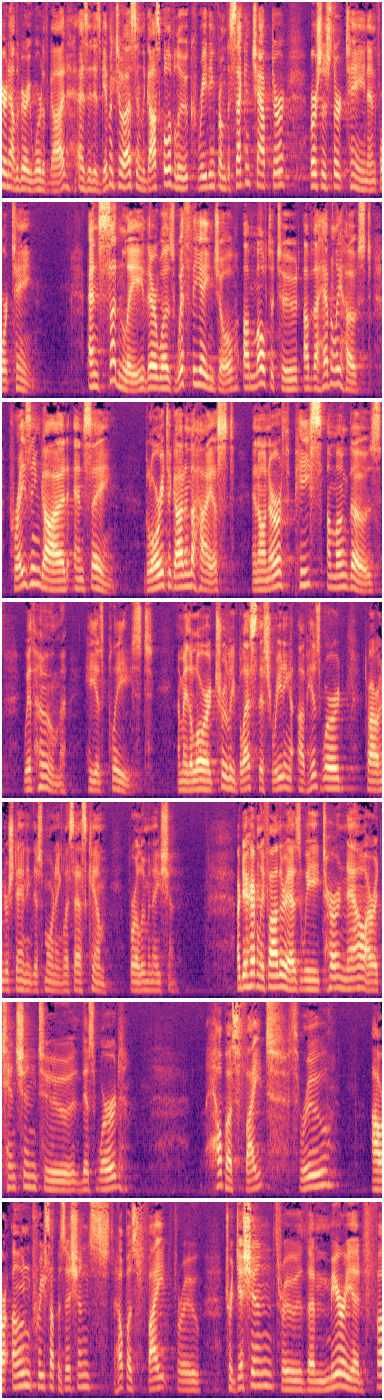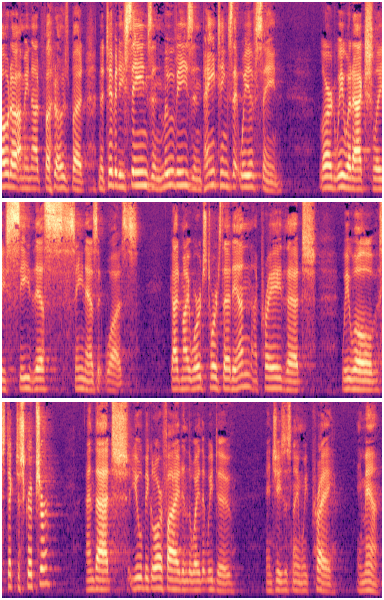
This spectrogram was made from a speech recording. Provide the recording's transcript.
Hear now the very word of God as it is given to us in the Gospel of Luke, reading from the second chapter, verses 13 and 14. And suddenly there was with the angel a multitude of the heavenly host, praising God and saying, Glory to God in the highest, and on earth peace among those with whom he is pleased. And may the Lord truly bless this reading of his word to our understanding this morning. Let's ask Him for illumination. Our dear Heavenly Father, as we turn now our attention to this word, help us fight through our own presuppositions, help us fight through tradition, through the myriad photo, I mean, not photos, but nativity scenes and movies and paintings that we have seen. Lord, we would actually see this scene as it was. Guide my words towards that end. I pray that we will stick to Scripture and that you will be glorified in the way that we do. In Jesus' name we pray. Amen.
